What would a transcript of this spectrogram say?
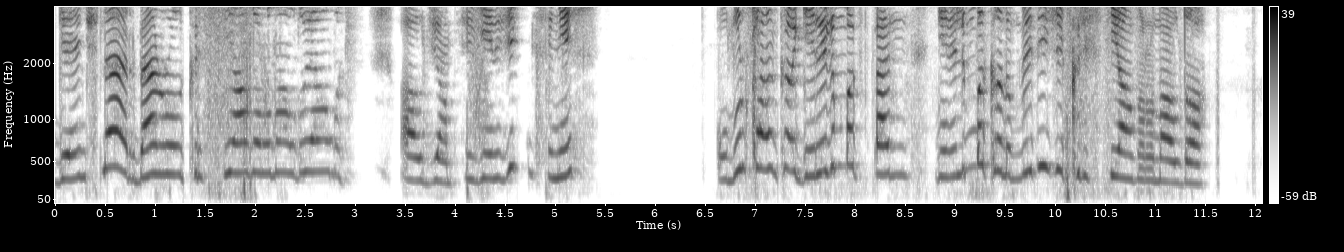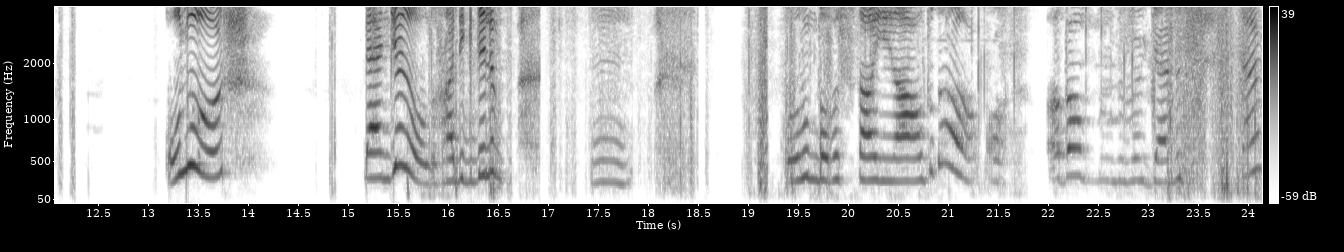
Gençler ben Cristiano Ronaldo'yu almak alacağım. Siz gelecek misiniz? Olur kanka gelelim bak ben gelelim bakalım ne diyecek Cristiano Ronaldo. Olur. Bence de olur. Hadi gidelim. Hmm. Oğlum babası daha yeni aldı da ah, adam böyle gelmek ister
